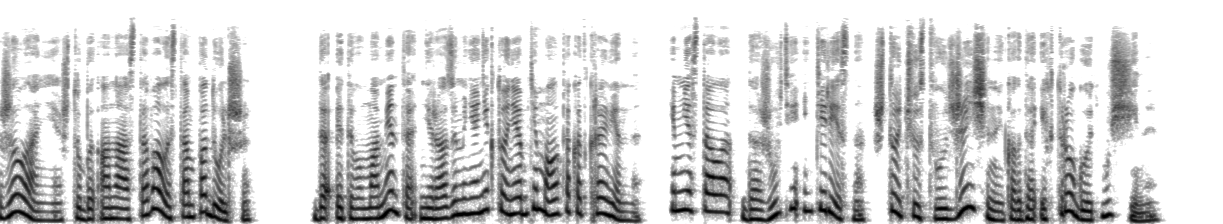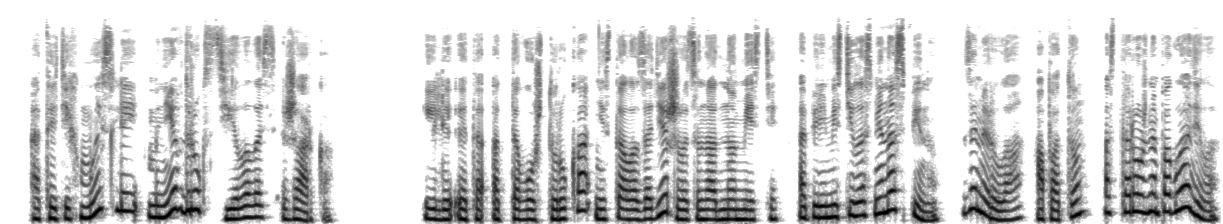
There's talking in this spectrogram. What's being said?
желание, чтобы она оставалась там подольше. До этого момента ни разу меня никто не обнимал так откровенно. И мне стало до жути интересно, что чувствуют женщины, когда их трогают мужчины. От этих мыслей мне вдруг сделалось жарко. Или это от того, что рука не стала задерживаться на одном месте, а переместилась мне на спину, замерла, а потом осторожно погладила?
